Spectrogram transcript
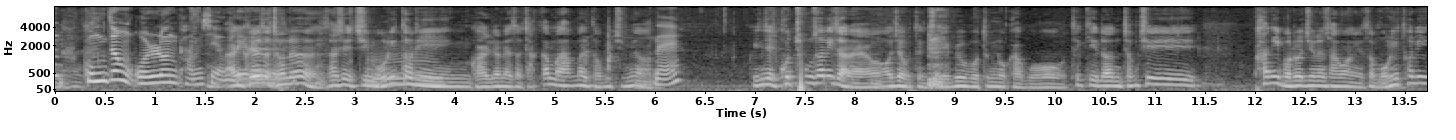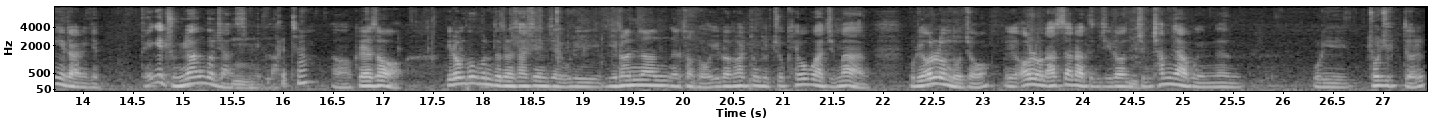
공정 언론 감시 연대. 아니 그래서 저는 사실 지금 모니터링 관련해서 잠깐만 한 마디 더 붙이면 네. 그 이제 곧 총선이잖아요. 어제부터 이제 예비후보 등록하고 특히 이런 정치판이 벌어지는 상황에서 모니터링이라는 게 되게 중요한 거지 않습니까? 그렇죠. 어, 그래서 이런 부분들은 사실 이제 우리 민원연에서도 이런 활동도 쭉 해오고 하지만 우리 언론 노조, 이 언론 아싸라든지 이런 지금 참여하고 있는 우리 조직들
